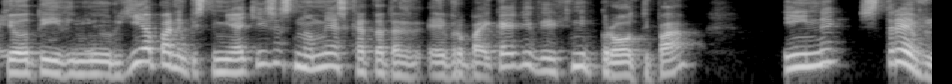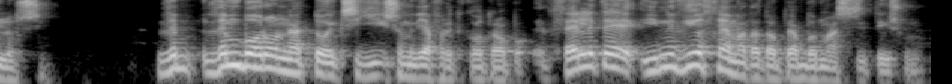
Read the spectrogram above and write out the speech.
και ότι η δημιουργία πανεπιστημιακής αστυνομίας κατά τα ευρωπαϊκά και διεθνή πρότυπα είναι στρέβλωση. Δεν, δεν μπορώ να το εξηγήσω με διαφορετικό τρόπο. Θέλετε, είναι δύο θέματα τα οποία μπορούμε να συζητήσουμε.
